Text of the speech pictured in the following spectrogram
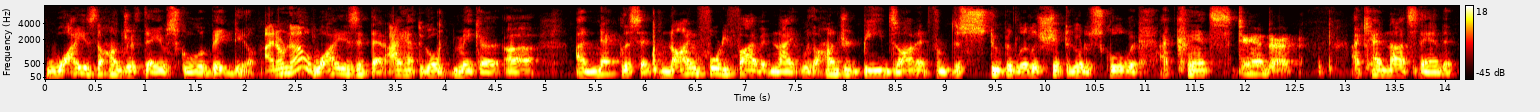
Why is the hundredth day of school a big deal? I don't know. Why is it that I have to go make a a, a necklace at nine forty five at night with hundred beads on it from this stupid little shit to go to school with? I can't stand it. I cannot stand it.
